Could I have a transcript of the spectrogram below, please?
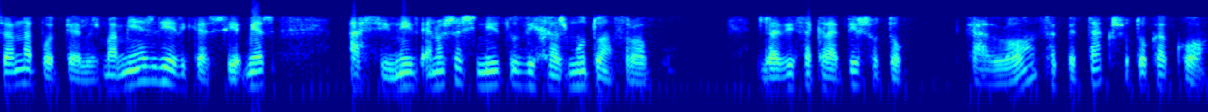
σαν αποτέλεσμα μιας διαδικασίας, μιας ασυνείδη, ενός ασυνείδητου διχασμού του ανθρώπου. Δηλαδή θα κρατήσω το καλό, θα πετάξω το κακό.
